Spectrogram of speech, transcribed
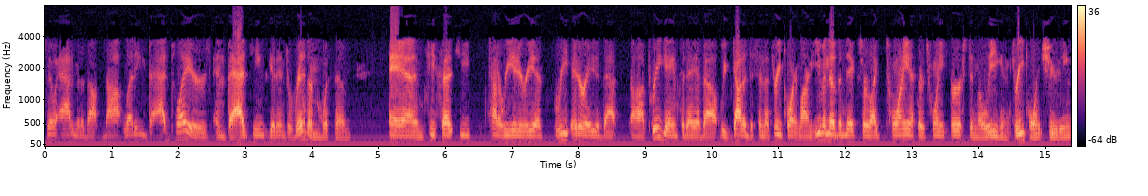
so adamant about not letting bad players and bad teams get into rhythm with them, and he said he kind of reiterated reiterated that uh, pregame today about we've got to defend the three point line, even though the Knicks are like 20th or 21st in the league in three point shooting.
